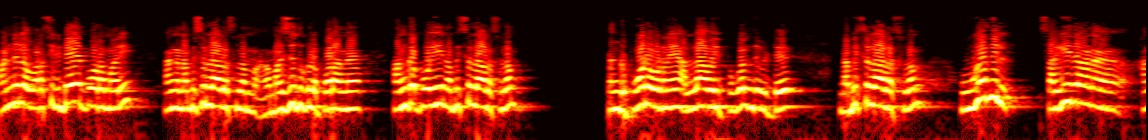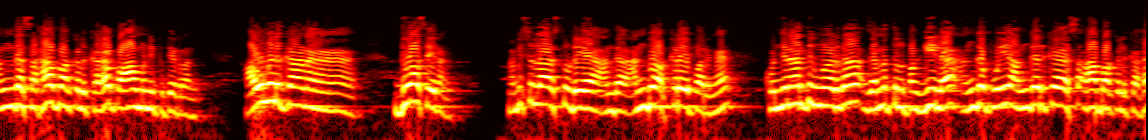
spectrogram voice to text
மண்ணில் உரசிக்கிட்டே போற மாதிரி அங்க நபிசுல்லா அலுவலம் மஸ்ஜிதுக்குள்ள போறாங்க. அங்க போய் நபிசுல்லா அலுவலம் அங்கு போன உடனே அல்லாவை புகழ்ந்து விட்டு நபிசுல்லா அலுவலம் உகதில் சகிதான அந்த சகாபாக்களுக்காக பாவ மன்னிப்பு தேடுறாங்க. அவங்களுக்கான துவா செய்யறாங்க நபிசுல்லாஸ்துடைய அந்த அன்பு அக்கறையை பாருங்க. கொஞ்ச நேரத்துக்கு முன்னாடி தான் ஜன்னத்துல் பங்கியில அங்க போய் அங்க இருக்க சகாபாக்களுக்காக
